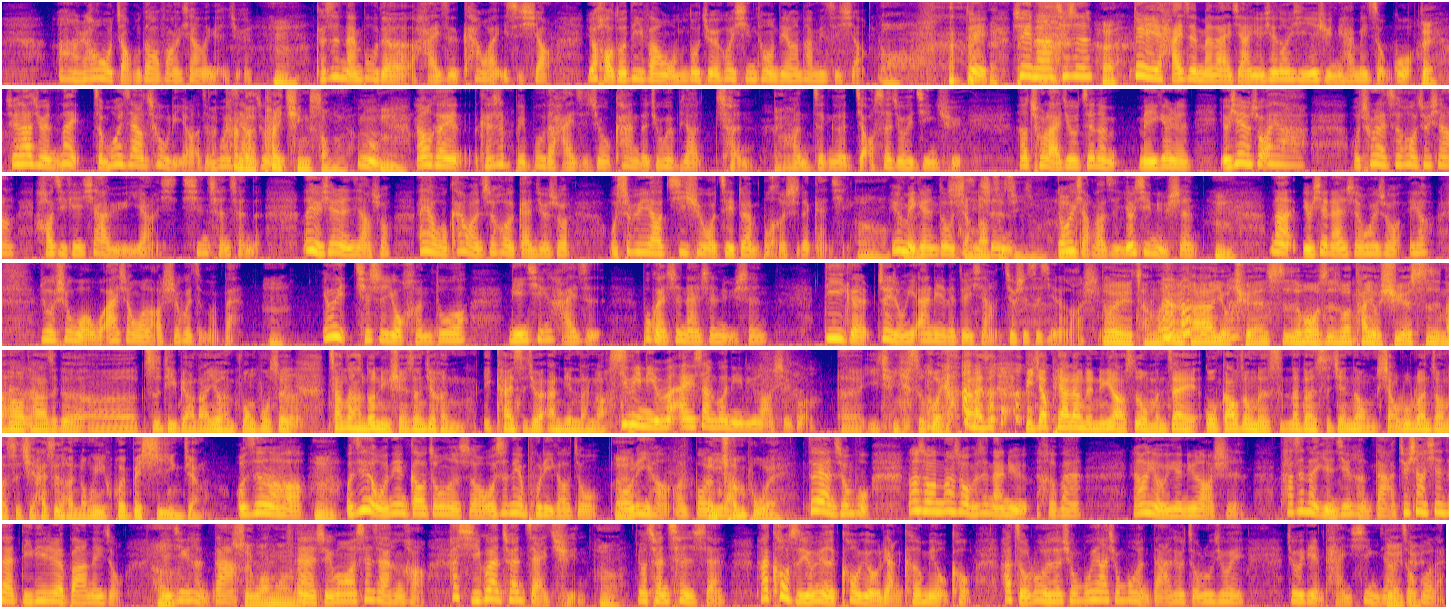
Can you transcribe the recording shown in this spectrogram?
啊，然后我找不到方向的感觉。嗯，可是南部的孩子看完一直笑，有好多地方我们都觉得会心痛的地方，他们一直笑。哦，对，所以呢，其实 对孩子们来讲，有些东西也许你还没走过，对，所以他觉得那怎么会这样处理啊？怎么会这样处理？太轻松了。嗯嗯，然后可以，可是北部的孩子就看的就会比较沉，然后整个角色就会进去，然后出来就真的每一个人，有些人说，哎呀。我出来之后，就像好几天下雨一样，心沉沉的。那有些人讲说：“哎呀，我看完之后感觉说，我是不是要继续我这段不合适的感情？”嗯，因为每个人都有自己生，都会想到自己，尤其女生。嗯，那有些男生会说：“哎呀，如果是我，我爱上我老师会怎么办？”嗯，因为其实有很多年轻孩子，不管是男生女生。第一个最容易暗恋的对象就是自己的老师。对，常常因为他有权势，或者是说他有学识，然后他这个呃肢体表达又很丰富，所以常常很多女学生就很一开始就会暗恋男老师。吉米，你有没有爱上过你女老师过？呃，以前也是会啊，当然是比较漂亮的女老师。我们在国高中的时那段时间，那种小鹿乱撞的时期，还是很容易会被吸引。这样，我真的哈，嗯，我记得我念高中的时候，我是念普里高中，保利哈，保利很淳朴哎。对啊，很淳朴。那时候，那时候我们是男女合班，然后有一个女老师，她真的眼睛很大，就像现在迪丽热巴那种，眼睛很大，水汪汪的，哎，水汪汪，身材很好。她习惯穿窄裙，嗯，要穿衬衫。她扣子永远扣有两颗没有扣。她走路的时候胸部，因为她胸部很大，就走路就会就有点弹性，这样走过来。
